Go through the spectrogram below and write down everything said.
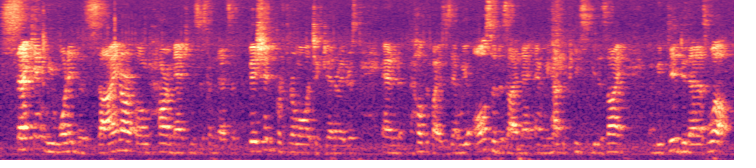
Second, we wanted to design our own power management system that's efficient for thermoelectric generators and health devices. And we also designed that, and we have the PCB design, and we did do that as well.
